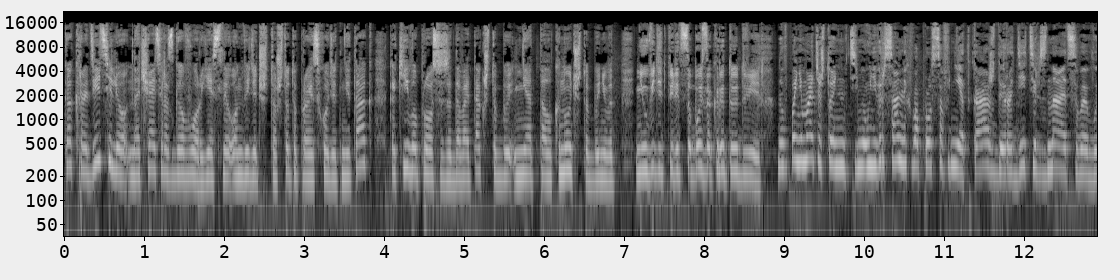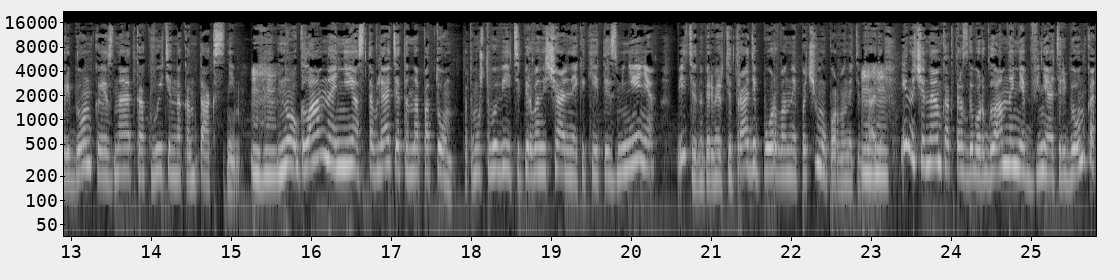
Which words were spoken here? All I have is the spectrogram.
Как родителю начать разговор, если он видит, что что-то происходит не так? Какие вопросы задавать так, чтобы не оттолкнуть, чтобы не, вот, не увидеть перед собой закрытую дверь? теперь? Ну, вы понимаете, что универсальных вопросов нет. Каждый родитель знает своего ребенка и знает, как выйти на контакт с ним. Угу. Но главное не оставлять это на потом, потому что вы видите первоначальные какие-то изменения. Видите, например, тетради порваны. Почему порваны тетради? Угу. И начинаем как-то разговор. Главное не обвинять ребенка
